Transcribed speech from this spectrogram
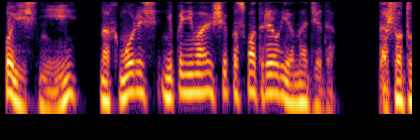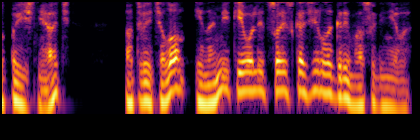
«Поясни», — нахмурясь, непонимающе посмотрел я на деда. «Да что тут пояснять?» — ответил он, и на миг его лицо исказило гримаса гнева.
